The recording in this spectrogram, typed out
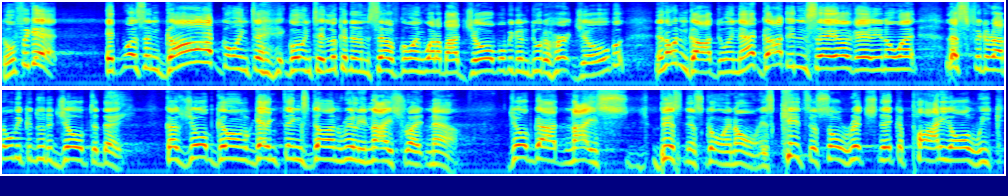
Don't forget, it wasn't God going to, going to look at himself going, what about Job? What are we going to do to hurt Job? It wasn't God doing that. God didn't say, okay, you know what? Let's figure out what we can do to Job today. Because Job going, getting things done really nice right now. Job got nice business going on. His kids are so rich they could party all week.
